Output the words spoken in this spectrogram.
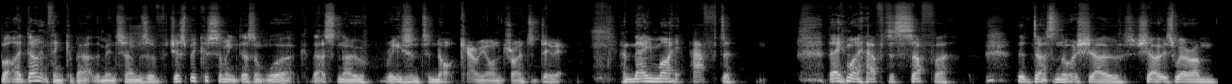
But I don't think about them in terms of just because something doesn't work, that's no reason to not carry on trying to do it. And they might have to, they might have to suffer the dozen or shows shows where I'm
